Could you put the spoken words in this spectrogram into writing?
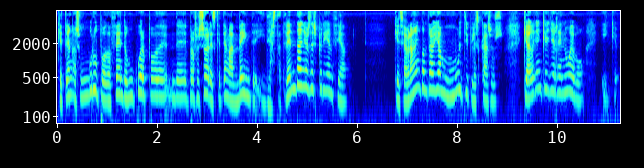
que tengas un grupo docente, un cuerpo de, de profesores que tengan 20 y de hasta 30 años de experiencia, que se habrán encontrado ya múltiples casos, que alguien que llegue nuevo y que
